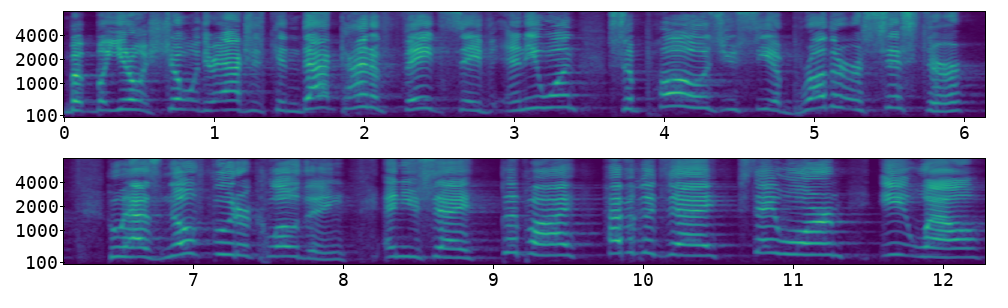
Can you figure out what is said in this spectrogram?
but, but you don't show it with your actions? Can that kind of faith save anyone? Suppose you see a brother or sister who has no food or clothing, and you say, Goodbye, have a good day, stay warm, eat well,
